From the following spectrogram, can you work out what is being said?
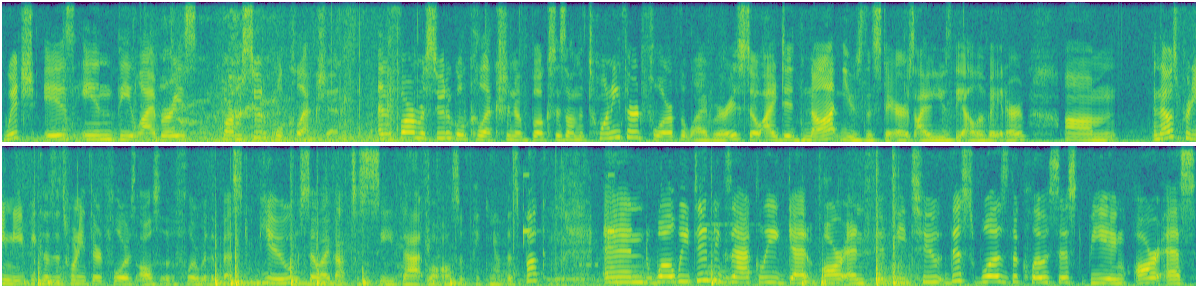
which is in the library's pharmaceutical collection. And the pharmaceutical collection of books is on the 23rd floor of the library, so I did not use the stairs, I used the elevator. Um, and that was pretty neat because the 23rd floor is also the floor with the best view, so I got to see that while also picking out this book. And while we didn't exactly get RN52, this was the closest being RS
